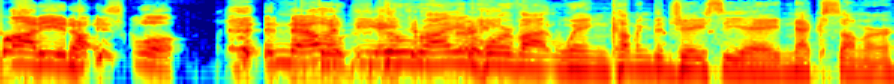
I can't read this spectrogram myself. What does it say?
body in high school, and now the, at the age the Ryan 30 Horvat wing coming to JCA next summer.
